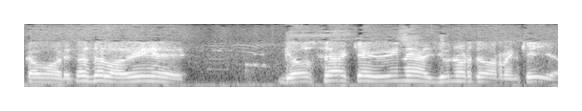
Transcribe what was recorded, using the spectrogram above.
Como ahorita se lo dije, yo sé que vine al Junior de Barranquilla.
